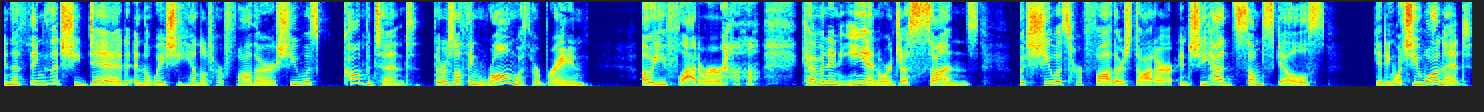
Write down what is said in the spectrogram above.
in the things that she did and the way she handled her father, she was competent. There was nothing wrong with her brain. Oh, you flatterer. Kevin and Ian were just sons, but she was her father's daughter, and she had some skills getting what she wanted,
